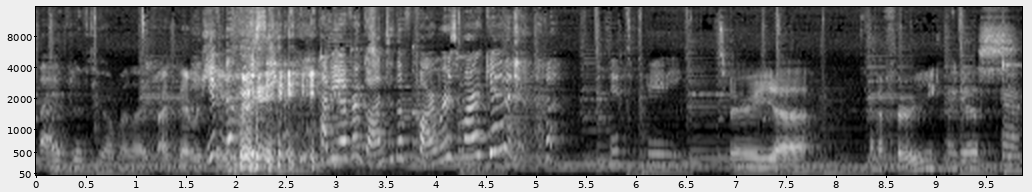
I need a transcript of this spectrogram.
But I've lived here all my life. I've never seen. never seen? Have you ever gone to the farmers market? it's pretty. It's very uh, kind of furry, I guess. Yeah,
